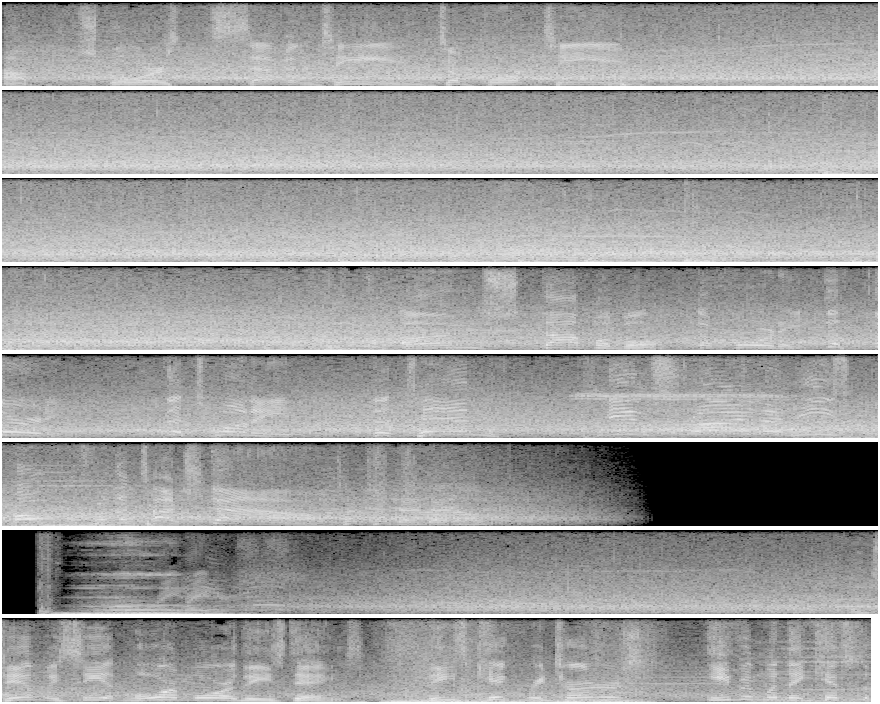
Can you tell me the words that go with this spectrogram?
Scores 17 to 14. Unstoppable. The 40, the 30, the 20, the 10, in stride, and he's home for the touchdown. Touchdown. Jim, we see it more and more these days. These kick returners, even when they catch the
